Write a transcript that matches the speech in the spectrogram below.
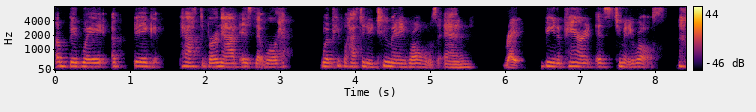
a big way a big path to burnout is that we're when people have to do too many roles and right. being a parent is too many roles.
